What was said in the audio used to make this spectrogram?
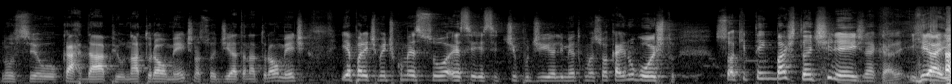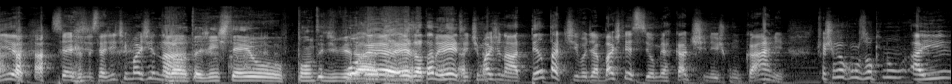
no seu cardápio naturalmente, na sua dieta naturalmente, e aparentemente começou esse, esse tipo de alimento começou a cair no gosto. Só que tem bastante chinês, né, cara? E aí, se, a, se a gente imaginar. Pronto, a gente tem o ponto de virada. É, né? exatamente. Se a gente imaginar a tentativa de abastecer o mercado chinês com carne, a gente vai chegar à conclusão que não, aí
